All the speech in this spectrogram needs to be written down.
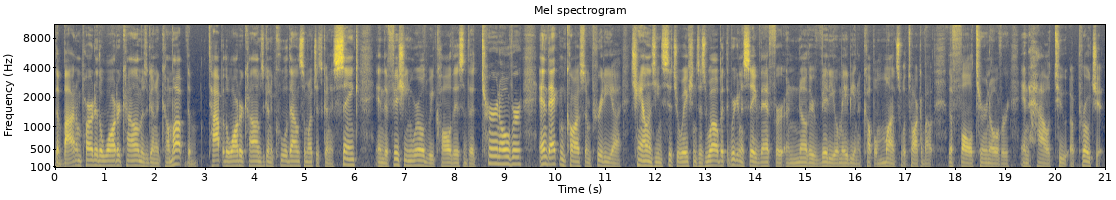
The bottom part of the water column is going to come up, the top of the water column is going to cool down so much it's going to sink. In the fishing world, we call this the turnover, and that can cause some pretty uh, challenging situations as well, but we're going to save that for another video, maybe in a couple months. We'll talk about the fall turnover and how to approach it.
